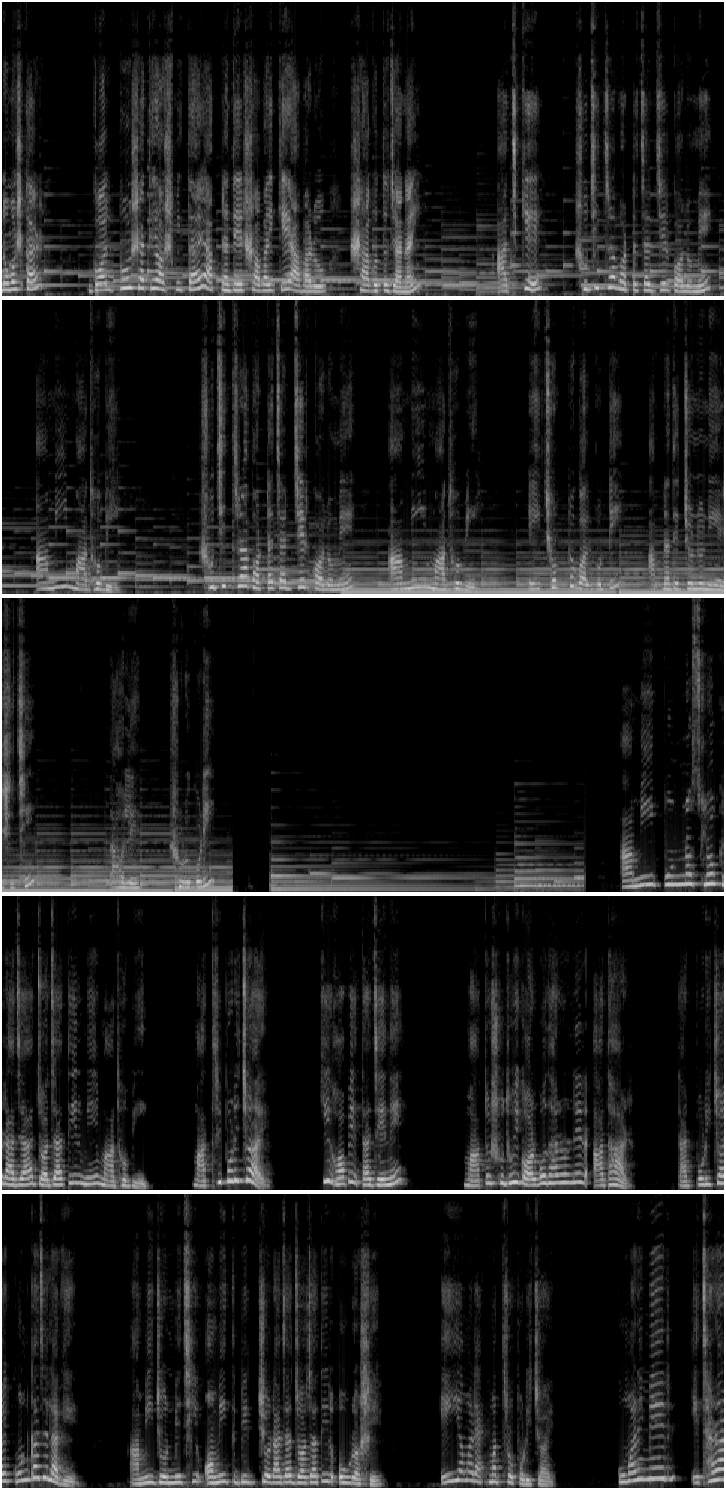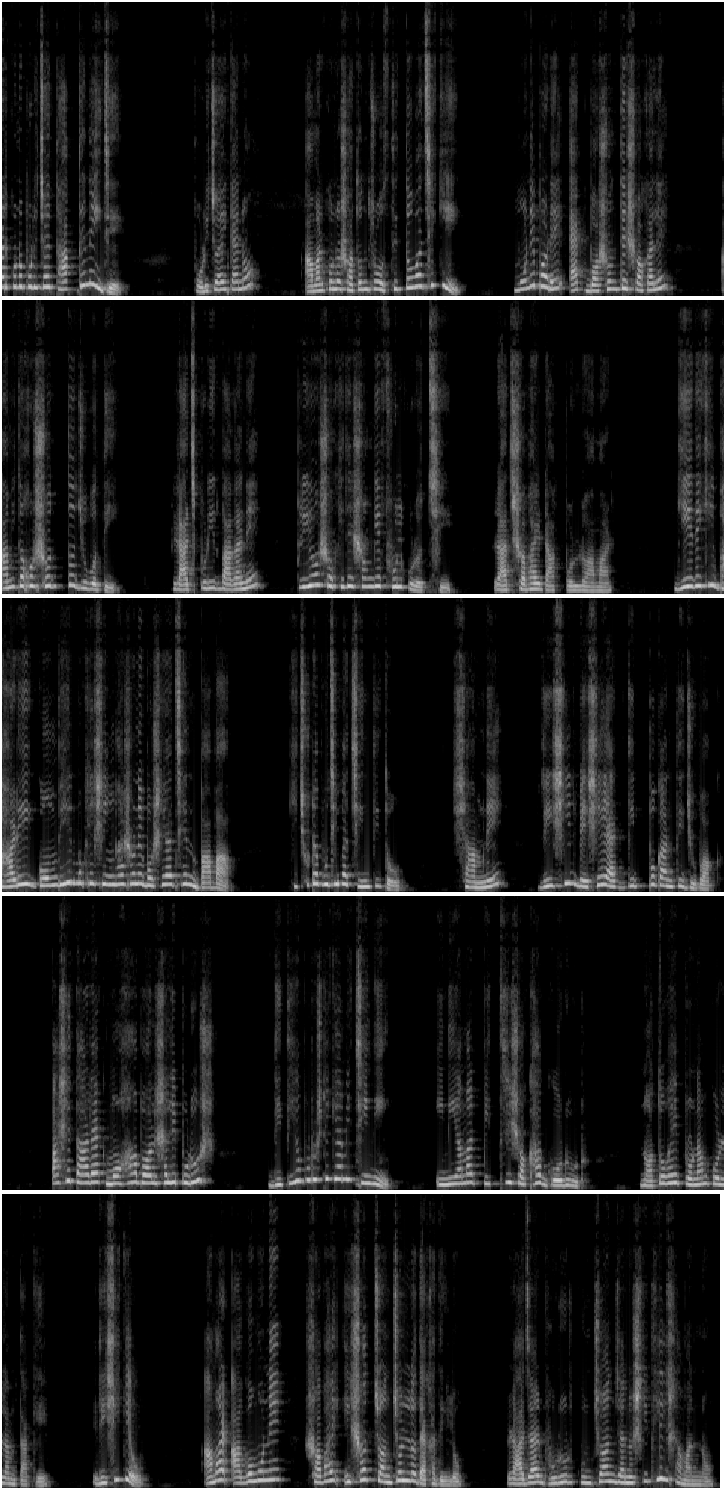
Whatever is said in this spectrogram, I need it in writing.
নমস্কার। গল্প সাথে অস্মিতায় আপনাদের সবাইকে আবারও স্বাগত জানাই। আজকে সুচিত্রা ভট্টাচার্যের কলমে আমি মাধবী। সুচিত্রা ভট্টাচার্যের কলমে আমি মাধবী। এই ছোট্ট গল্পটি আপনাদের জন্য নিয়ে এসেছি। তাহলে শুরু করি। আমি পুণ্যশ্লোক রাজা যজাতির মেয়ে মাধবী। মাতৃপরিচয় কি হবে তা জেনে? মা তো শুধুই গর্ভধারণের আধার। তার পরিচয় কোন কাজে লাগে? আমি জন্মেছি অমিত বীর্য রাজা যজাতির ঔরসে। এই আমার একমাত্র পরিচয়। কুমারী মেয়ের এছাড়া আর কোনো পরিচয় থাকতে নেই যে? পরিচয় কেন? আমার কোনো স্বতন্ত্র অস্তিত্বও আছে কি? মনে পড়ে এক বসন্তের সকালে আমি তখন সদ্য যুবতী। রাজপুরীর বাগানে প্রিয় সখীদের সঙ্গে ফুল কুড়োচ্ছি। রাজসভায় ডাক পড়ল আমার। গিয়ে দেখি ভারী গম্ভীর মুখে সিংহাসনে বসে আছেন বাবা। কিছুটা বুঝি বা চিন্তিত। সামনে ঋষির বেশে এক দিব্যকান্তি যুবক। পাশে তার এক মহাবলশালী পুরুষ। দ্বিতীয় পুরুষটিকে আমি চিনি। ইনি আমার পিতৃসখা গরুর। নত হয়ে প্রণাম করলাম তাকে। ঋষিকেও আমার আগমনে সভায় ঈষৎ চঞ্চল্য দেখা দিল। রাজার ভুরুর কুঞ্চন যেন শিথিল সামান্য।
